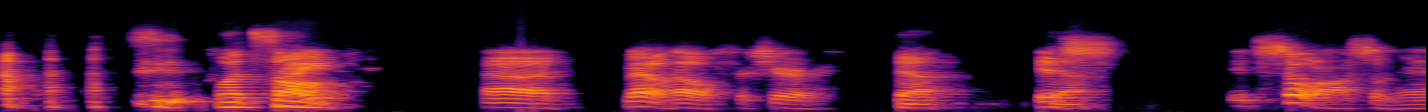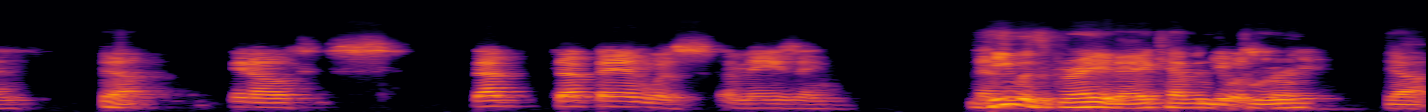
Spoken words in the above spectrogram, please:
what song? Right? Uh, Metal Health for sure. Yeah. It's yeah. it's so awesome, man. Yeah. You know, that that band was amazing. And he was great, eh, Kevin? He was great. Yeah,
